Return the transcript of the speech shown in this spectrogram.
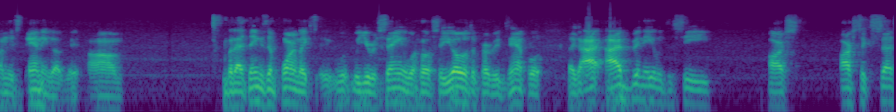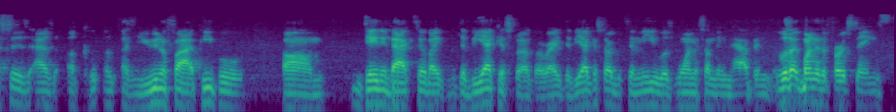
understanding of it. Um, but I think it's important, like what you were saying with Rosselló is a perfect example. Like I, I've been able to see our our successes as a as a unified people, um, dating back to like the Vieques struggle, right? The Vieques struggle to me was one of something that happened. It was like one of the first things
